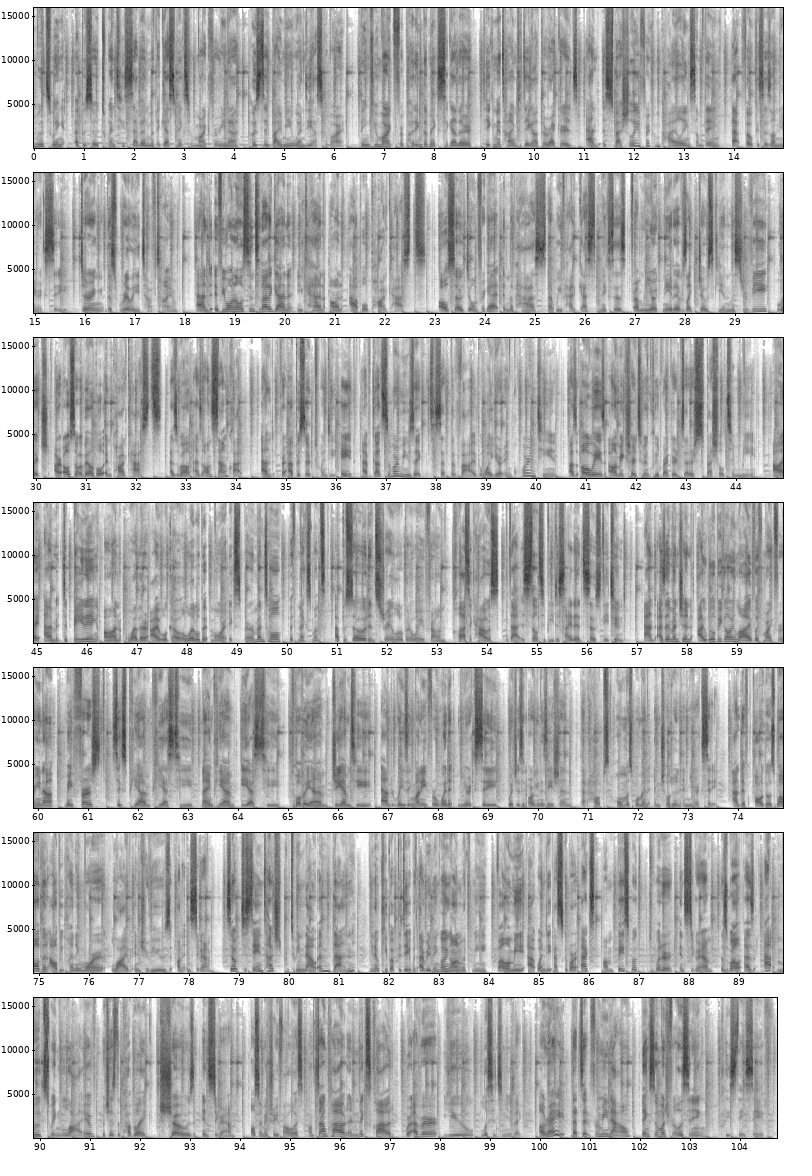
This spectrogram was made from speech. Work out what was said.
Mood Swing episode 27 with a guest mix from Mark Farina, hosted by me, Wendy Escobar. Thank you, Mark, for putting the mix together, taking the time to dig out the records, and especially for compiling something that focuses on New York City during this really tough time. And if you want to listen to that again, you can on Apple Podcasts. Also, don't forget in the past that we've had guest mixes from New York natives like Joeski and Mr. V, which are also available in podcasts as well as on SoundCloud. And for episode 28, I've got some more music to set the vibe while you're in quarantine. As always, I'll make sure to include records that are special to me. I am debating on whether I will go a little bit more experimental with next month's episode and stray a little bit away from classic house, but that is still to be decided, so stay tuned. And as I mentioned, I will be going live with Mark Farina May 1st, 6 p.m. PST, 9 p.m. EST, 12 a.m. GMT, and raising money for Win It New York City, which is an organization that helps homeless women and children in New York City. And if all goes well, then I'll be planning more live interviews on Instagram. So to stay in touch between now and then, you know, keep up to date with everything going on with me, follow me at Wendy Escobar X on Facebook, Twitter, Instagram, as well as at Mood Swing Live, which is the public show's Instagram. Also, make sure you follow us on SoundCloud and Mixcloud, wherever you listen to music. All right, that's it for me now. Thanks so much for listening. Please stay safe.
